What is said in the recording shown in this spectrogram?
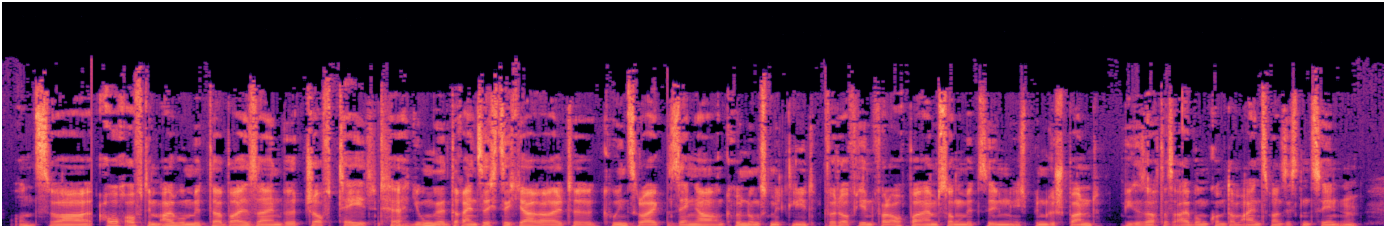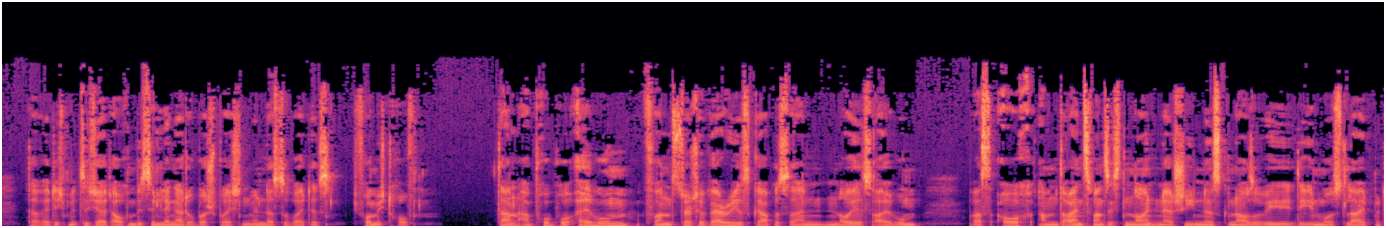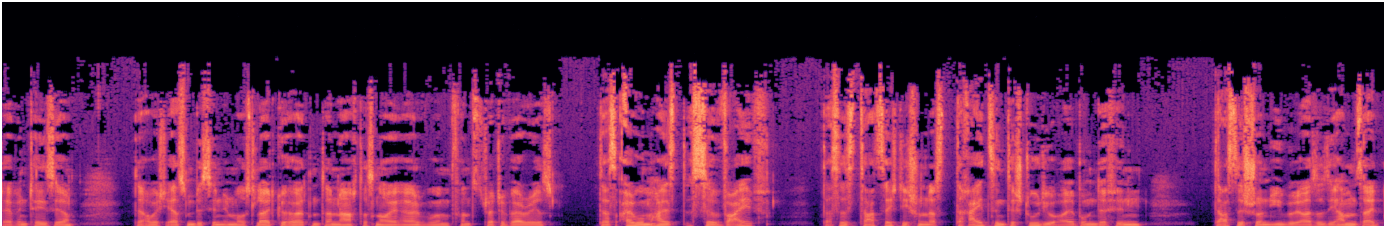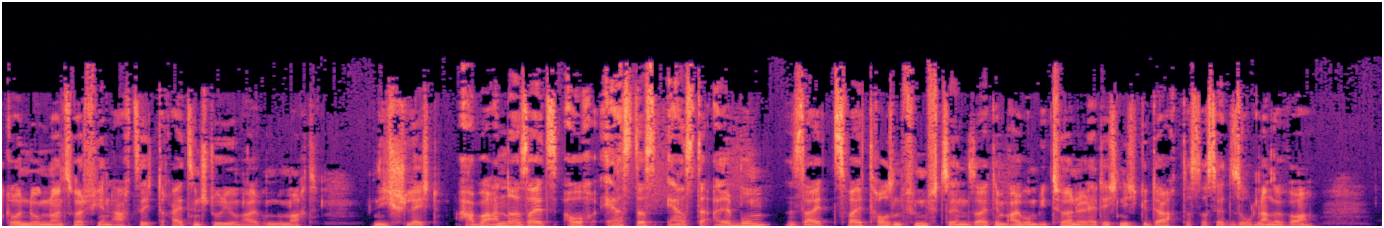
und zwar auch auf dem Album mit dabei sein wird Geoff Tate, der junge 63 Jahre alte Queensryche Sänger und Gründungsmitglied, wird auf jeden Fall auch bei einem Song mitsingen. Ich bin gespannt. Wie gesagt, das Album kommt am 21.10. Da werde ich mit Sicherheit auch ein bisschen länger drüber sprechen, wenn das soweit ist. Ich freue mich drauf. Dann apropos Album, von Stratovarius gab es ein neues Album, was auch am 23.09. erschienen ist, genauso wie The Inmost Light mit Avantasia. Da habe ich erst ein bisschen Inmost Light gehört und danach das neue Album von Stratovarius. Das Album heißt Survive. Das ist tatsächlich schon das 13. Studioalbum der Finnen. Das ist schon übel. Also sie haben seit Gründung 1984 13 Studioalbum gemacht. Nicht schlecht. Aber andererseits auch erst das erste Album seit 2015, seit dem Album Eternal. Hätte ich nicht gedacht, dass das jetzt so lange war.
